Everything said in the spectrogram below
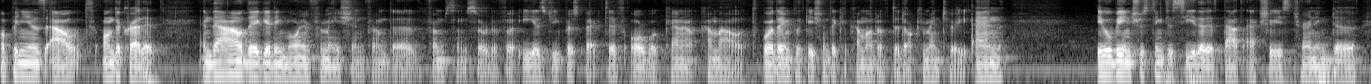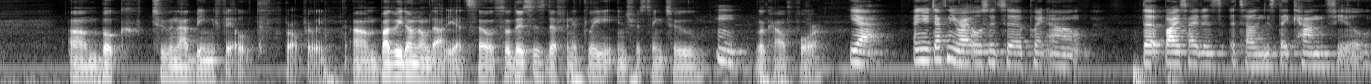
opinions out on the credit and now they're getting more information from the from some sort of a ESG perspective or what can come out or the implication that could come out of the documentary. And it will be interesting to see that that actually is turning the um, book to not being filled properly. Um, but we don't know that yet. So so this is definitely interesting to hmm. look out for. Yeah and you're definitely right also to point out that buy-siders are telling us they can feel,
